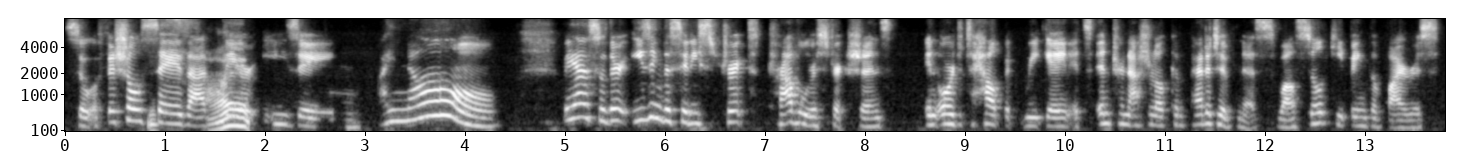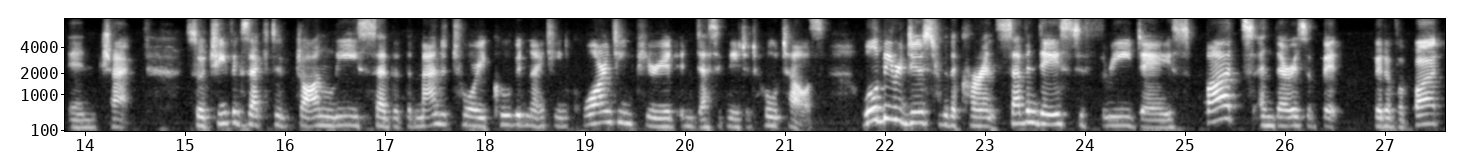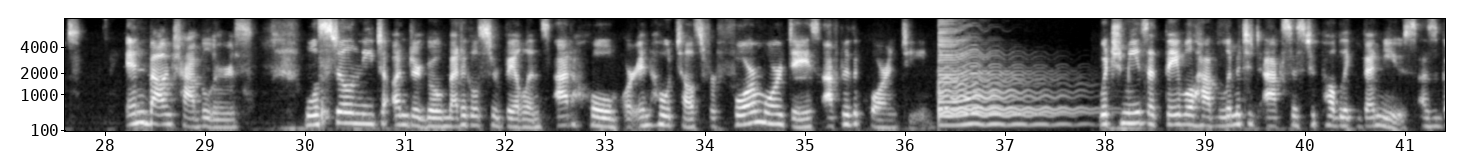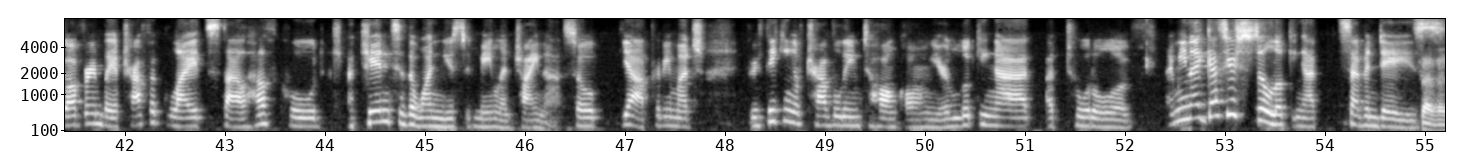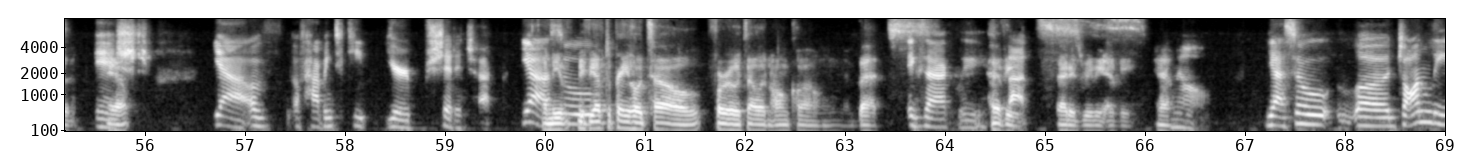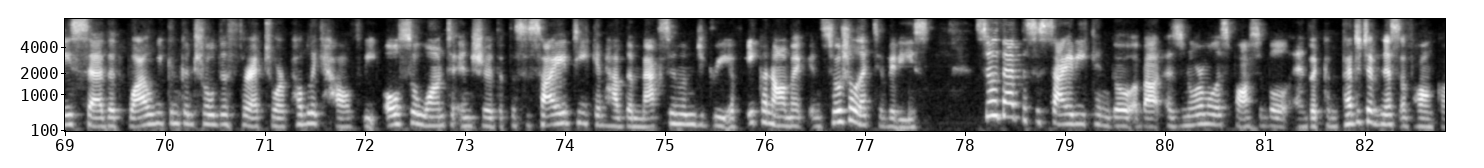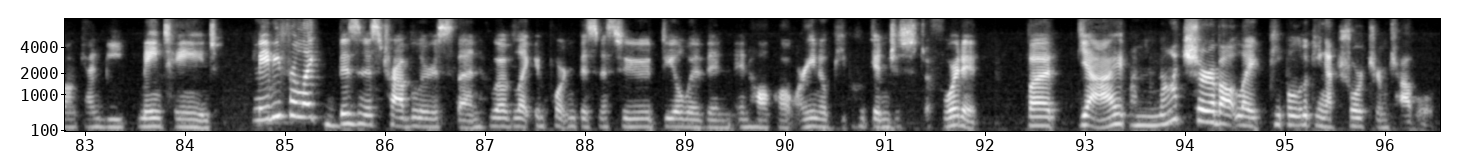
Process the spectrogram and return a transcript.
So officials say that they're easing. I know. But yeah, so they're easing the city's strict travel restrictions in order to help it regain its international competitiveness while still keeping the virus in check. So, Chief Executive John Lee said that the mandatory COVID 19 quarantine period in designated hotels will be reduced from the current seven days to three days. But, and there is a bit, bit of a but, inbound travelers will still need to undergo medical surveillance at home or in hotels for four more days after the quarantine which means that they will have limited access to public venues as governed by a traffic light style health code akin to the one used in mainland China. So, yeah, pretty much if you're thinking of traveling to Hong Kong, you're looking at a total of, I mean, I guess you're still looking at seven days ish. Yeah, yeah, of, of having to keep your shit in check. Yeah. and if, so if you have to pay hotel for a hotel in Hong Kong, that's exactly heavy. That's, That is really heavy. Yeah. No. Yeah, so uh, John Lee said that while we can control the threat to our public health, we also want to ensure that the society can have the maximum degree of economic and social activities so that the society can go about as normal as possible and the competitiveness of Hong Kong can be maintained. Maybe for like business travelers, then who have like important business to deal with in, in Hong Kong, or you know, people who can just afford it. But yeah, I, I'm not sure about like people looking at short term travel.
